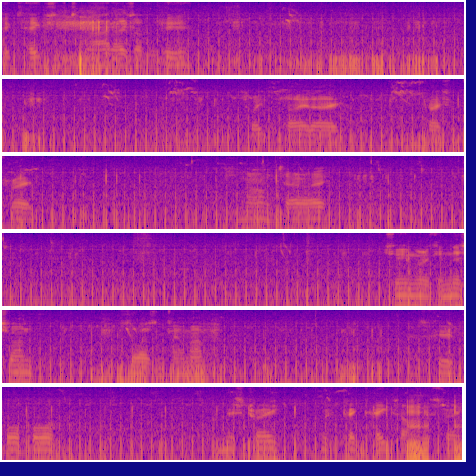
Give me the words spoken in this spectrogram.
Picked heaps of tomatoes off of here. Sweet potato, passion fruit, Samoan taro, turmeric in this one, still hasn't come up. There's a few pawpaw on this tree, we've picked heaps off this tree.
